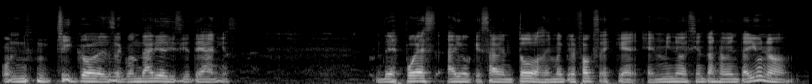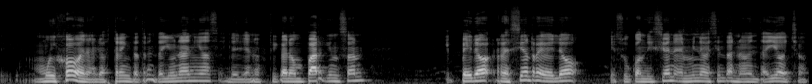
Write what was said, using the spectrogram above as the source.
un chico de secundaria de 17 años. Después, algo que saben todos de Michael Fox es que en 1991 muy joven, a los 30, 31 años, le diagnosticaron Parkinson, pero recién reveló su condición en 1998.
